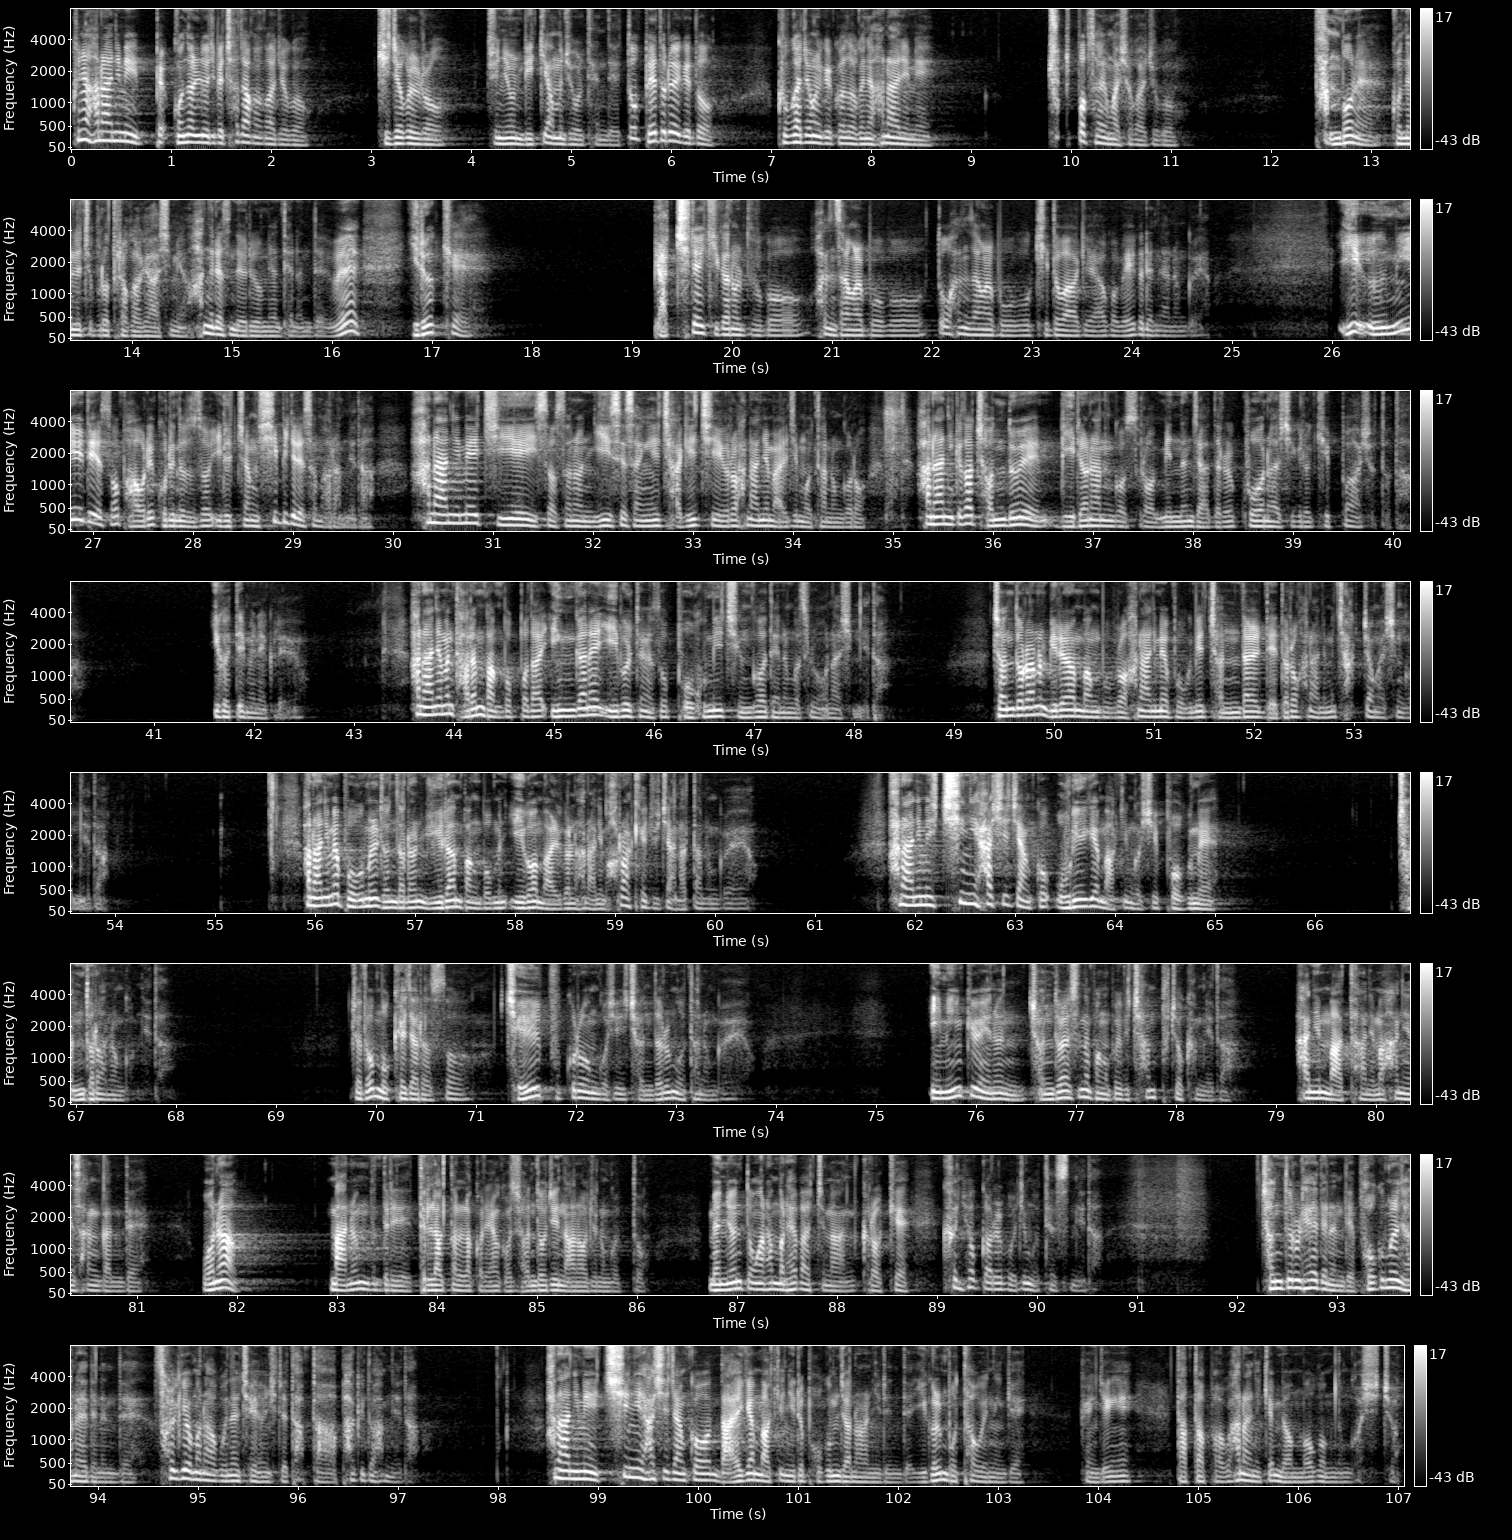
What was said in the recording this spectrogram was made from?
그냥 하나님이 고넬료 집에 찾아가 가지고 기적을로 주님을 믿게 하면 좋을 텐데 또 베드로에게도 그 과정을 겪어서 그냥 하나님이 축지법 사용하셔 가지고 단번에 고넬료 집으로 들어가게 하시며 하늘에서 내려오면 되는데 왜 이렇게 며칠의 기간을 두고 환상을 보고 또 환상을 보고 기도하게 하고 왜 그랬냐는 거예요. 이 의미에 대해서 바울이 고린도전서 1장 12절에서 말합니다. 하나님의 지혜에 있어서는 이 세상이 자기 지혜로 하나님 알지 못하는 거로 하나님께서 전도에 미련한 것으로 믿는 자들을 구원하시기를 기뻐하셨도다. 이것 때문에 그래요. 하나님은 다른 방법보다 인간의 입을 통해서 복음이 증거되는 것을 원하십니다. 전도라는 미련한 방법으로 하나님의 복음이 전달되도록 하나님은 작정하신 겁니다. 하나님의 복음을 전달하는 유일한 방법은 이거 말고는 하나님 허락해 주지 않았다는 거예요. 하나님이 친히 하시지 않고 우리에게 맡긴 것이 복음의 전도라는 겁니다. 저도 목회자로서 제일 부끄러운 것이 전도를 못하는 거예요. 이민교회는 전도할 수 있는 방법이 참 부족합니다. 한인 마타 아니면 한인 상가인데 워낙 많은 분들이 들락달락거리고 거기서 전도지 나눠주는 것도 몇 년 동안 한번 해봤지만 그렇게 큰 효과를 보지 못했습니다. 전도를 해야 되는데 복음을 전해야 되는데 설교만 하고 있는 제 현실이 답답하기도 합니다. 하나님이 친히 하시지 않고 나에게 맡긴 일이 복음 전하는 일인데 이걸 못하고 있는 게 굉장히 답답하고 하나님께 면목 없는 것이죠.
